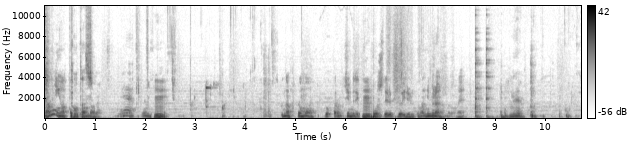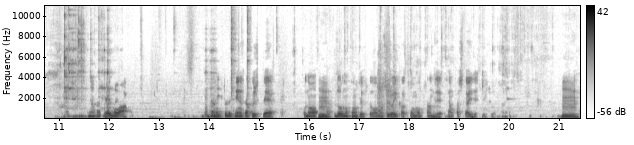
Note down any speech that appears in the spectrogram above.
何人あったんだろね。う。うんうん少なくとも、どっかのチームでうんこうしてる人入れると何人ぐらいなんだろうね。ねなんか最後は、ネットで検索して、このうん活動のコンセプトが面白いかと思ったんで、参加したいですって人だったね。うんうん。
